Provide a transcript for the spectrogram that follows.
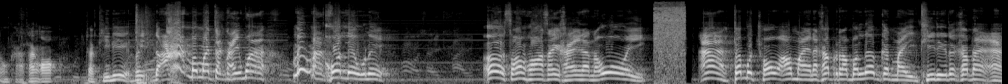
ต้องหาทางออก จากที่นี่เฮ้ยด้ามันมาจากไหนวะไม่มาโคตรเร็วเลย เออสองหอใส่ไข่นั่นนะโอ้ย อะท่านผู้ชมเอาใหม่นะครับ เรามาเริ่มกันใหม่อีกทีหนึงนะครับนะอะ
